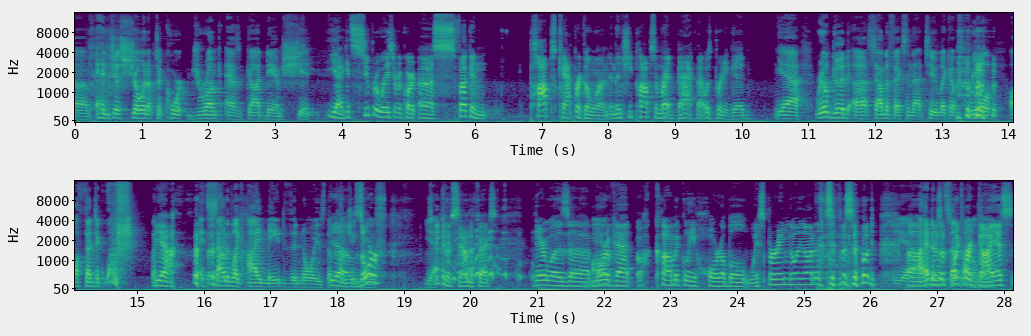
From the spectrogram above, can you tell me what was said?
um, and just showing up to court drunk as goddamn shit. Yeah, it gets super wasted record. Uh, fucking pops Caprica one, and then she pops him right back. That was pretty good. Yeah, real good uh, sound effects in that too, like a real authentic. Whoosh. Like, Yeah. it sounded like I made the noise, the yeah, punching Zorf. noise. Yeah. Speaking of sound effects, there was uh, more of that uh, comically horrible whispering going on in this episode. Yeah, uh, I had to there's put a point where subtitles on. Gaius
